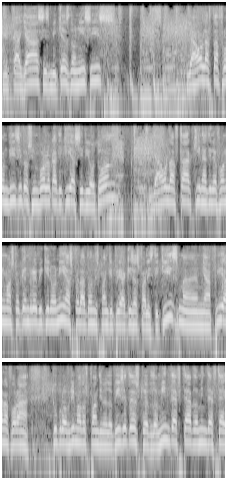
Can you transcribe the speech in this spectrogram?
πυρκαγιά, σεισμικές δονήσεις. Για όλα αυτά φροντίζει το Συμβόλαιο Κατοικίας Ιδιωτών για όλα αυτά αρκεί ένα τηλεφώνημα στο κέντρο επικοινωνίας πελατών της Παγκυπριακής Ασφαλιστικής με μια απλή αναφορά του προβλήματος που αντιμετωπίζετε στο 77 77 21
